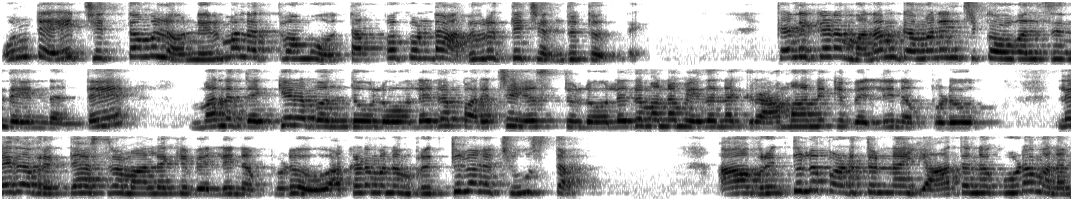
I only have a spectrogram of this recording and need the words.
ఉంటే చిత్తములో నిర్మలత్వము తప్పకుండా అభివృద్ధి చెందుతుంది. కానీ ఇక్కడ మనం గమనించుకోవాల్సింది ఏంటంటే మన దగ్గర బంధువులో లేదా పరిచయస్తులో లేదా మనం ఏదైనా గ్రామానికి వెళ్ళినప్పుడు లేదా వృద్ధాశ్రమాలకి వెళ్ళినప్పుడు అక్కడ మనం వృద్ధులను చూస్తాం. ఆ వృద్ధులు పడుతున్న యాతన కూడా మనం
